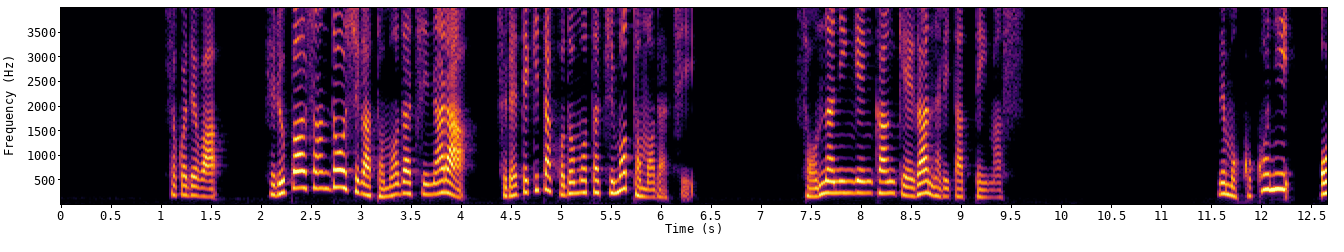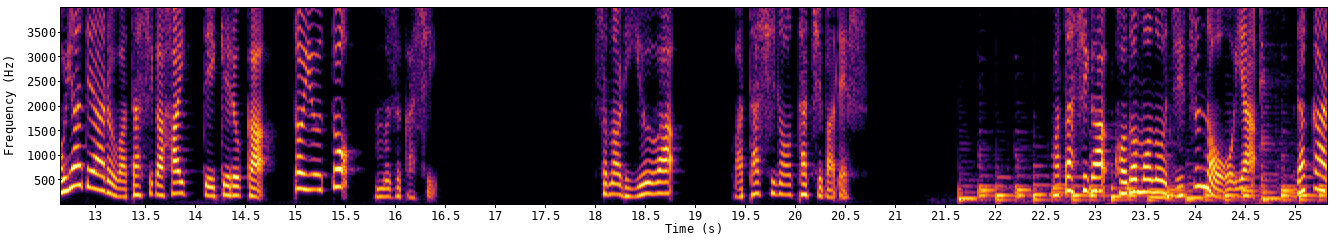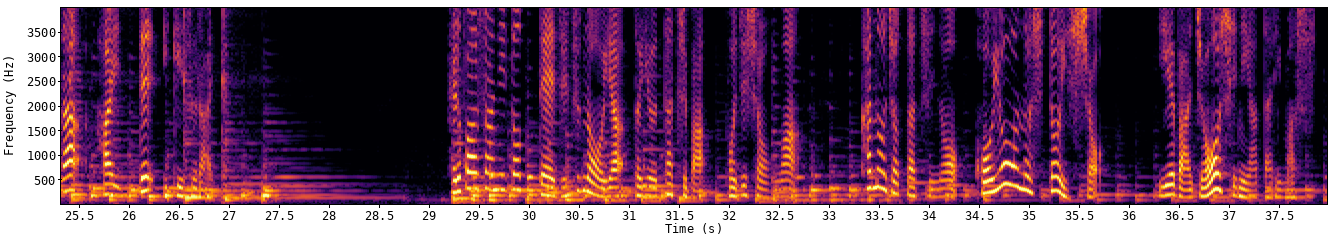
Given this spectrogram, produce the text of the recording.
そこではヘルパーさん同士が友達なら連れてきた子供たちも友達。そんな人間関係が成り立っています。でもここに親である私が入っていけるかというと難しい。その理由は私の立場です。私が子供の実の親だから入っていきづらい。ヘルパーさんにとって実の親という立場、ポジションは彼女たちの雇用主と一緒。言えば上司にあたります。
